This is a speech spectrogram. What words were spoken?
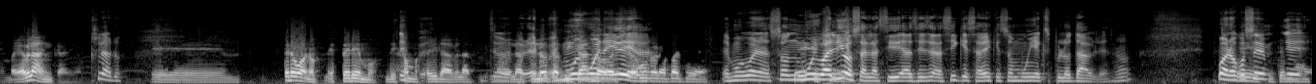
en, Bahía Blanca. Claro. Eh, pero bueno, esperemos, dejamos ahí la, la, pelota. Es muy buena idea. Es muy buena, son muy valiosas las ideas, así que sabés que son muy explotables, ¿no? Bueno, José, eh,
